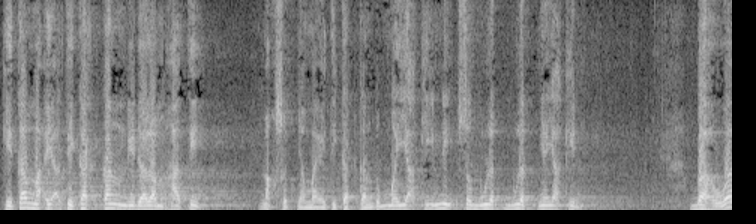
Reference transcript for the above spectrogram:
Kita mengiktikatkan di dalam hati. Maksudnya mengiktikatkan itu meyakini sebulat-bulatnya yakin. Bahwa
